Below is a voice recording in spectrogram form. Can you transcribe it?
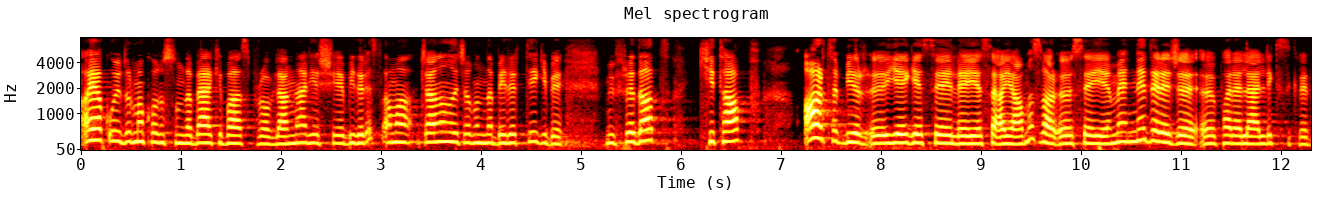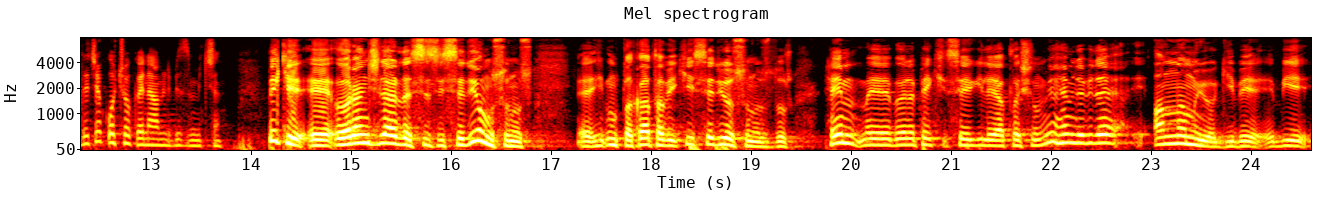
ayak uydurma konusunda belki bazı problemler yaşayabiliriz. Ama Canan hocamın da belirttiği gibi müfredat, kitap, artı bir e, YGS, LYS ayağımız var, ÖSYM. Ne derece e, paralellik zikredecek o çok önemli bizim için. Peki e, öğrencilerde siz hissediyor musunuz? E, mutlaka tabii ki hissediyorsunuzdur. Hem e, böyle pek sevgiyle yaklaşılmıyor hem de bir de anlamıyor gibi bir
